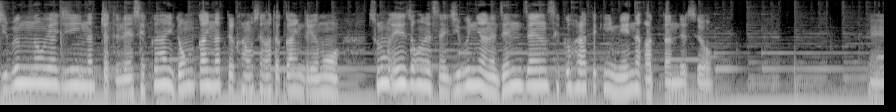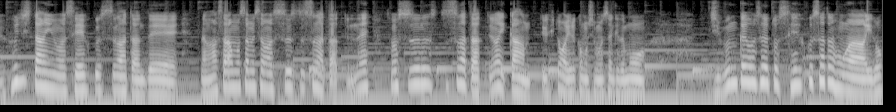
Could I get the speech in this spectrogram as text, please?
自分が親父になっちゃってね、セクハラに鈍感になってる可能性が高いんだけども、その映像がですね、自分にはね、全然セクハラ的に見えなかったんですよ。えー、藤田院は制服姿で、長澤まさみさんはスーツ姿っていうね、そのスーツ姿っていうのはいかんっていう人はいるかもしれませんけども、自分から言わせると制服姿の方が色っ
